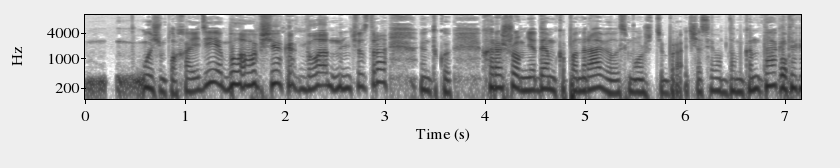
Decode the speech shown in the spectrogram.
«М, очень плохая идея была вообще, как бы, ладно, ничего страшного. И он такой, хорошо, мне демка понравилась, можете брать, сейчас я вам дам контакты.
